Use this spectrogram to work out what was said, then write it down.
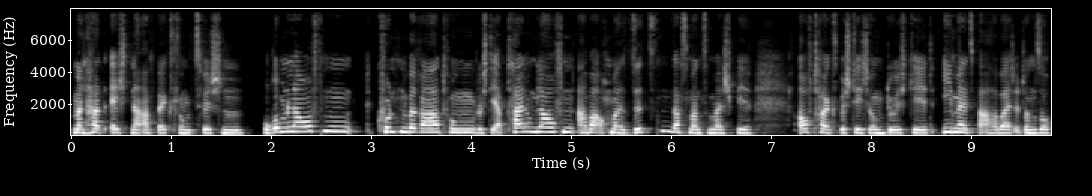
man hat echt eine Abwechslung zwischen rumlaufen, Kundenberatung durch die Abteilung laufen, aber auch mal sitzen, dass man zum Beispiel Auftragsbestätigung durchgeht, E-Mails bearbeitet und so.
